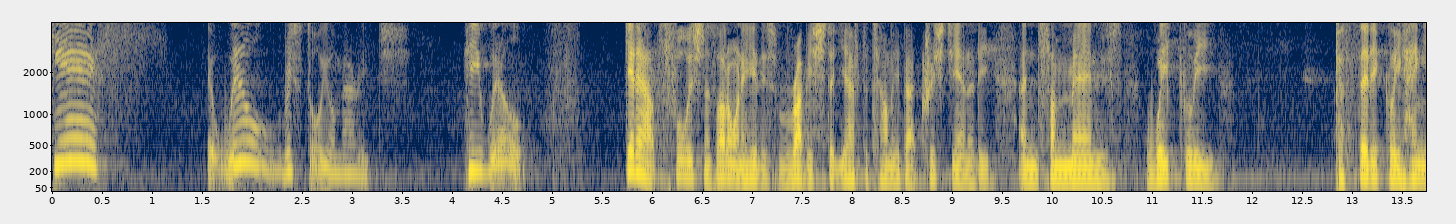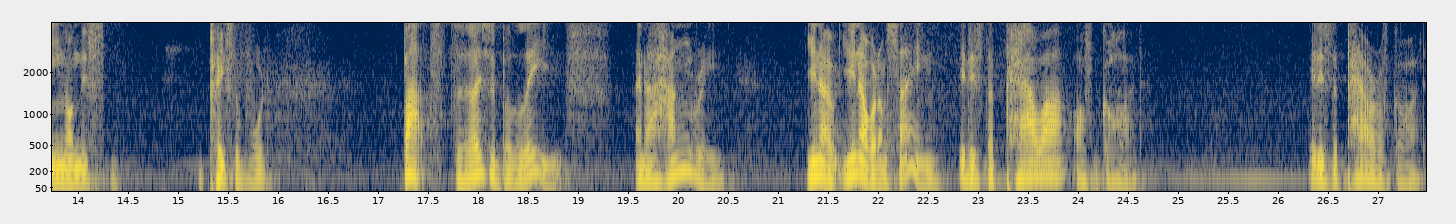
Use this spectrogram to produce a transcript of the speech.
Yes, it will restore your marriage. He will. Get out, it's foolishness. I don't want to hear this rubbish that you have to tell me about Christianity and some man who's weakly, pathetically hanging on this piece of wood. But to those who believe and are hungry you know, you know what I'm saying. It is the power of God. It is the power of God.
